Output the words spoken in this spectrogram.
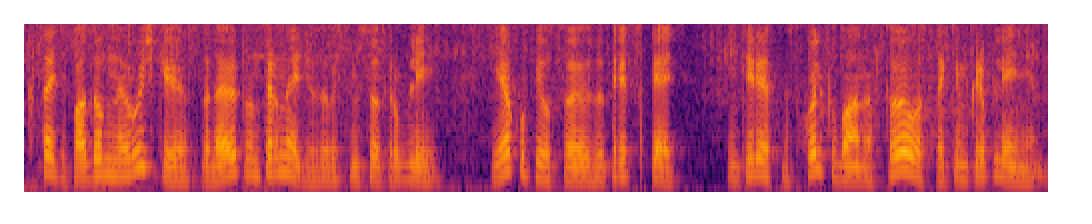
Кстати, подобные ручки продают в интернете за 800 рублей. Я купил свою за 35. Интересно, сколько бы она стоила с таким креплением?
